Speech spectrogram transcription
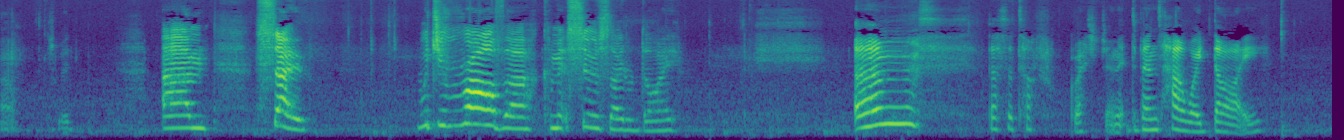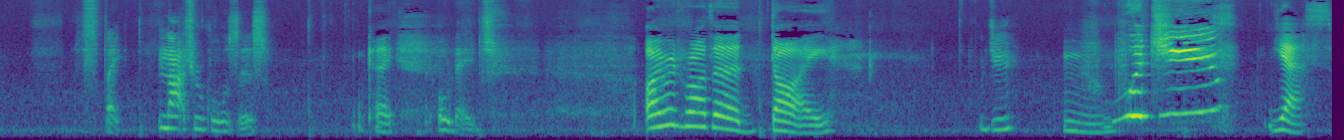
Oh, that's weird. Um. So, would you rather commit suicide or die? Um, that's a tough question. It depends how I die. It's like natural causes, Okay. old age. I would rather die. Would you? Mm. Would you? Yes.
